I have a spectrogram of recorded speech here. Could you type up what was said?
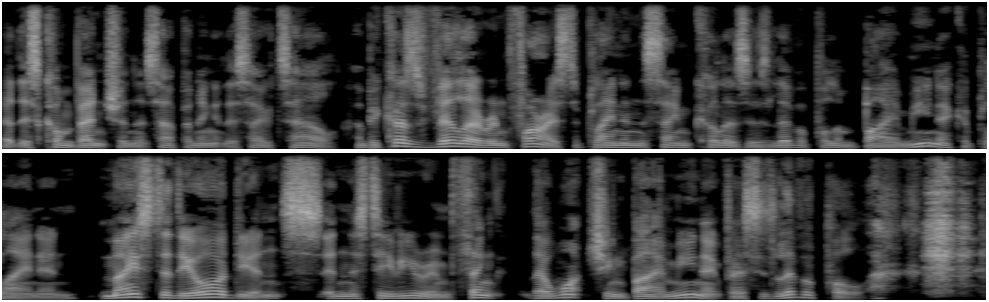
at this convention that's happening at this hotel. And because Villa and Forest are playing in the same colours as Liverpool and Bayern Munich are playing in, most of the audience in this TV room think they're watching Bayern Munich versus Liverpool.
